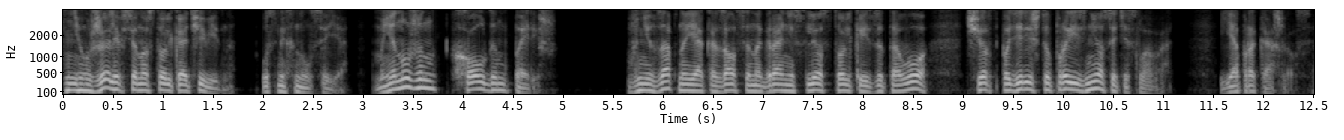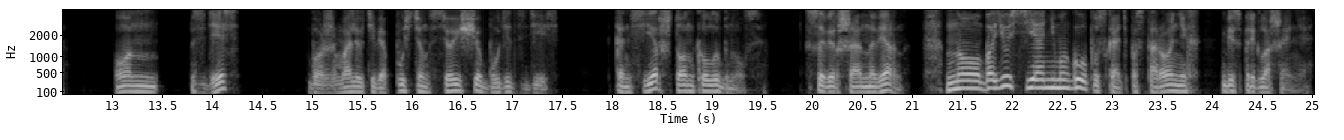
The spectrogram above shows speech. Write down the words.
«Неужели все настолько очевидно?» — усмехнулся я. «Мне нужен Холден Пэриш». Внезапно я оказался на грани слез только из-за того, черт подери, что произнес эти слова. Я прокашлялся. «Он здесь?» «Боже, молю тебя, пусть он все еще будет здесь». Консьерж тонко улыбнулся. «Совершенно верно. Но, боюсь, я не могу упускать посторонних без приглашения.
